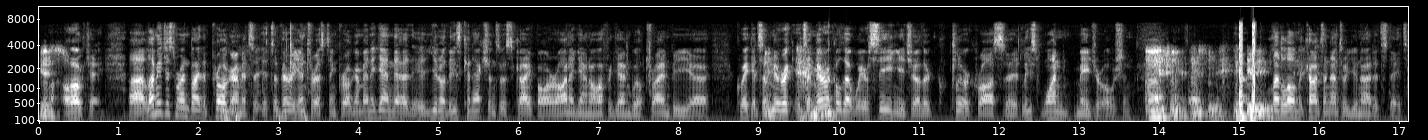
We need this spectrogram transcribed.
Yes. Okay. Uh, let me just run by the program. It's a, it's a very interesting program. And again, uh, you know, these connections with Skype are on again, off again. We'll try and be uh, quick. It's a miracle. It's a miracle that we're seeing each other clear across uh, at least one major ocean. Actually, actually, it is. let alone the continental United States.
